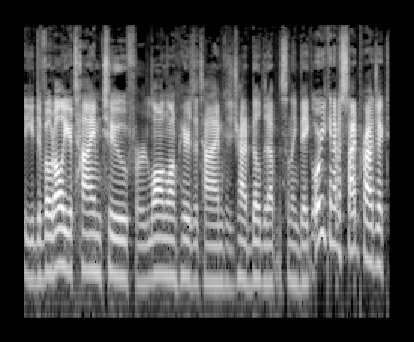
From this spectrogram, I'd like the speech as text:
you devote all your time to for long, long periods of time because you're trying to build it up into something big. Or you can have a side project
